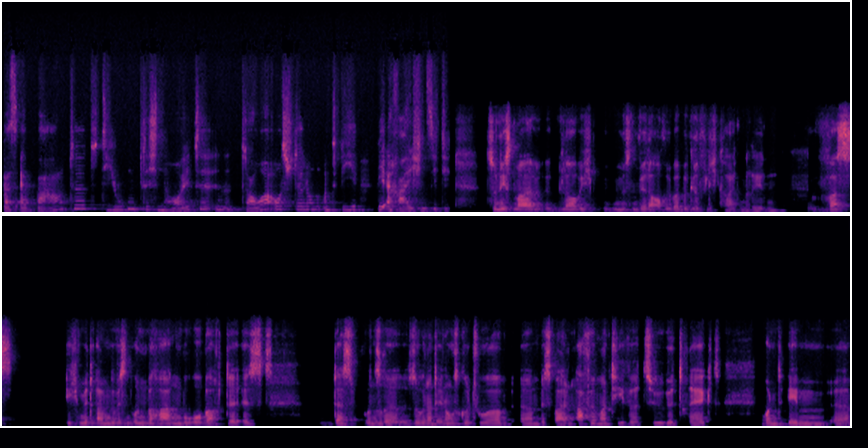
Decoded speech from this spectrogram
Was erwartet die Jugendlichen heute in Dauerausstellungen und wie, wie erreichen sie die? Zunächst mal, glaube ich, müssen wir da auch über Begrifflichkeiten reden. Was ich mit einem gewissen Unbehagen beobachte, ist, dass unsere sogenannte Erinnerungskultur äh, bisweilen affirmative Züge trägt und eben äh,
